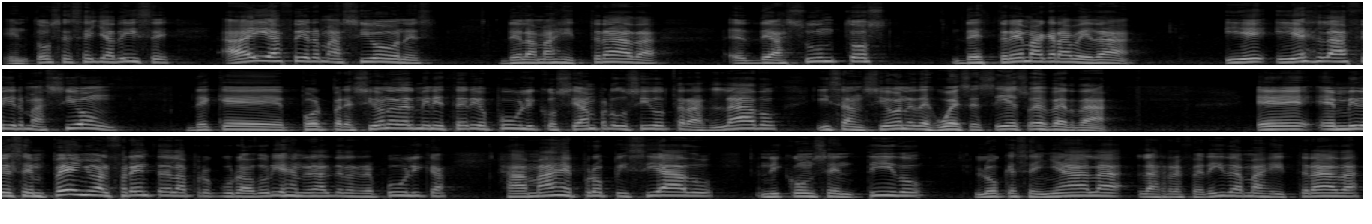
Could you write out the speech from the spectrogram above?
Entonces ella dice, hay afirmaciones de la magistrada eh, de asuntos de extrema gravedad y, es la afirmación de que por presiones del Ministerio Público se han producido traslados y sanciones de jueces, si eso es verdad. Eh, en mi desempeño al frente de la Procuraduría General de la República, jamás he propiciado ni consentido lo que señala la referida magistrada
